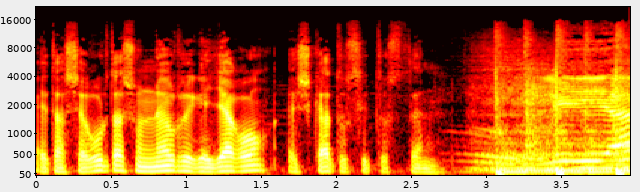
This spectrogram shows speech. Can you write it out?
eta segurtasun neurri gehiago eskatu zituzten. Lia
